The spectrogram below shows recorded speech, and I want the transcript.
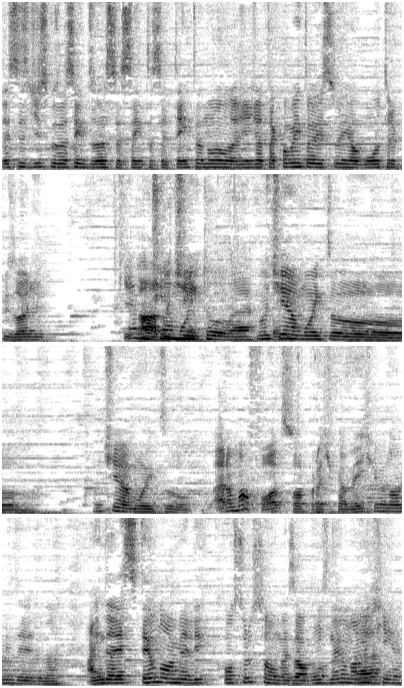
esses discos assim dos anos 60, 70, não, a gente já até comentou isso em algum outro episódio. Que, É, não ah, tinha não tinha, muito. é, não sobre- tinha muito. Não tinha muito. Era uma foto só praticamente e o nome dele, né? Ainda esse tem o nome ali, construção, mas alguns nem o nome É. tinha.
